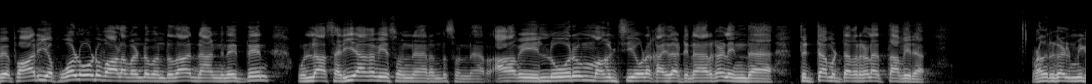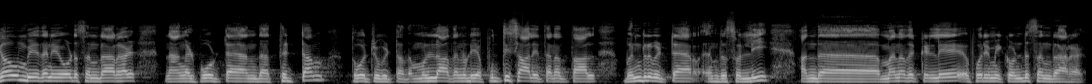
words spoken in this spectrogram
பாரிய புகழோடு வாழ வேண்டும் என்று தான் நான் நினைத்தேன். முல்லா சரியாகவே சொன்னார் என்று சொன்னார். ஆகவே எல்லோரும் மகிழ்ச்சியோடு கைதாட்டினார்கள் இந்த திட்டமிட்டவர்களை தவிர. அவர்கள் மிகவும் வேதனையோடு சென்றார்கள். நாங்கள் போட்ட அந்த திட்டம் தோற்றுவிட்டது. முல்லா தன்னுடைய புத்திசாலித்தனத்தால் வென்றுவிட்டார் என்று சொல்லி அந்த மனதுக்குள்ளே பொறுமை கொண்டு சென்றார்கள்.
